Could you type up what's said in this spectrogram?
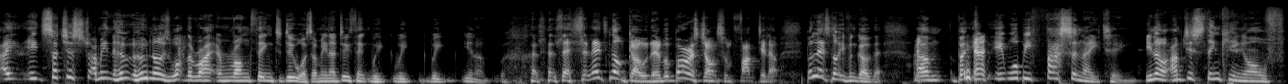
I, it's such a. I mean, who who knows what the right and wrong thing to do was? I mean, I do think we we we you know, let's let's not go there. But Boris Johnson fucked it up. But let's not even go there. Um, but it, it will be fascinating. You know, I'm just thinking of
